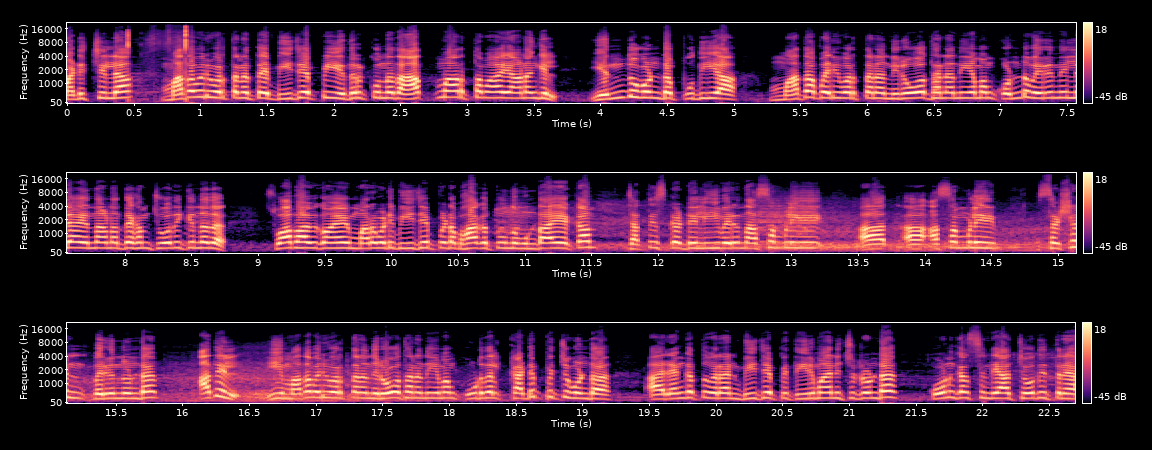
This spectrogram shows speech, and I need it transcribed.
മടിച്ചില്ല. മതപരിവർത്തനത്തെ ബി ജെ പി എതിർക്കുന്നത് ആത്മാർത്ഥമായാണെങ്കിൽ എന്തുകൊണ്ട് പുതിയ മതപരിവർത്തന നിരോധന നിയമം കൊണ്ടുവരുന്നില്ല എന്നാണ് അദ്ദേഹം ചോദിക്കുന്നത്. സ്വാഭാവികമായും മറുപടി ബി ജെ പിയുടെ ഭാഗത്തു നിന്നും ഉണ്ടായേക്കാം. ഛത്തീസ്ഗഡിൽ ഈ വരുന്ന അസംബ്ലി അസംബ്ലി സെഷൻ വരുന്നുണ്ട്. അതിൽ ഈ മതപരിവർത്തന നിരോധന നിയമം കൂടുതൽ കടുപ്പിച്ചുകൊണ്ട് രംഗത്ത് വരാൻ ബി ജെ പി തീരുമാനിച്ചിട്ടുണ്ട്. കോൺഗ്രസിന്റെ ആ ചോദ്യത്തിന്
